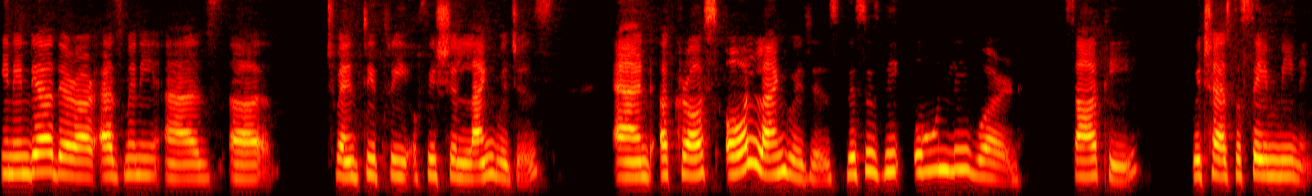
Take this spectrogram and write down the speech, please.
In India, there are as many as uh, 23 official languages and across all languages, this is the only word, saathi, which has the same meaning,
